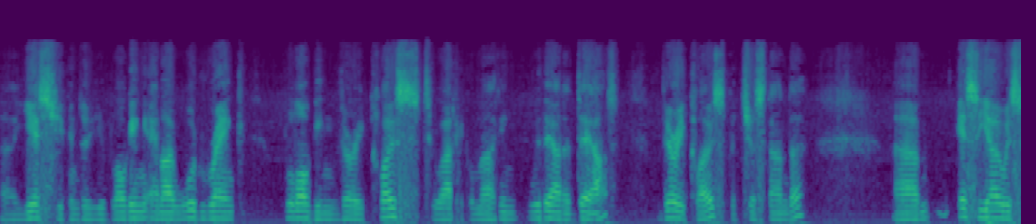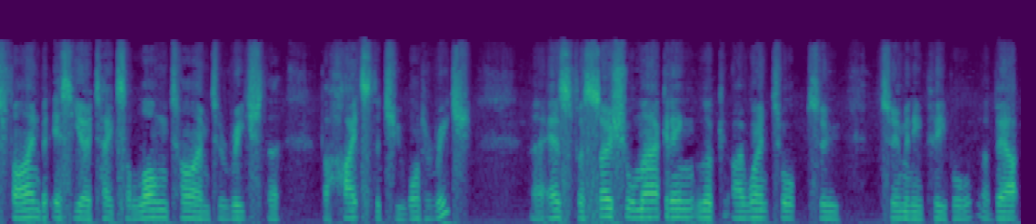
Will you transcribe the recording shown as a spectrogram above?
Uh, yes, you can do your blogging, and I would rank blogging very close to article marketing without a doubt. Very close, but just under. Um, SEO is fine, but SEO takes a long time to reach the, the heights that you want to reach. Uh, as for social marketing, look, I won't talk to too many people about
